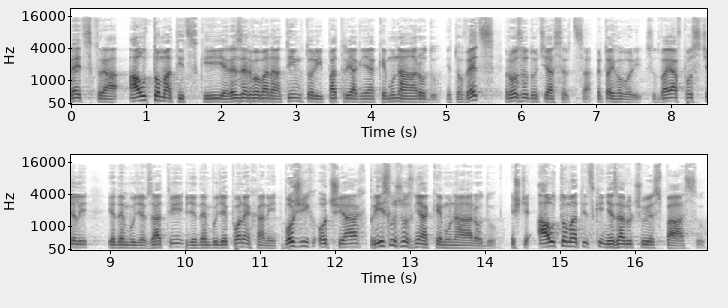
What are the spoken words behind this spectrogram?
vec, ktorá automaticky je rezervovaná tým, ktorí patria k nejakému národu. Je to vec rozhodnutia srdca. Preto aj hovorí, sú dvaja v posteli, jeden bude vzatý, jeden bude ponechaný. V Božích očiach príslušnosť k nejakému národu ešte automaticky nezaručuje spásu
